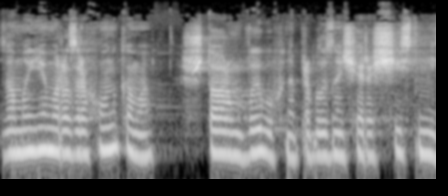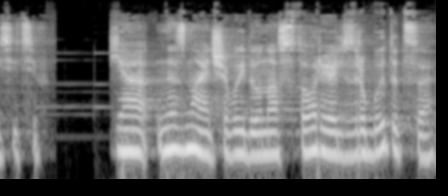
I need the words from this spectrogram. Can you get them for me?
за моїми розрахунками, шторм вибухне приблизно через 6 місяців. Я не знаю, чи вийде у нас з Торіаль зробити це.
